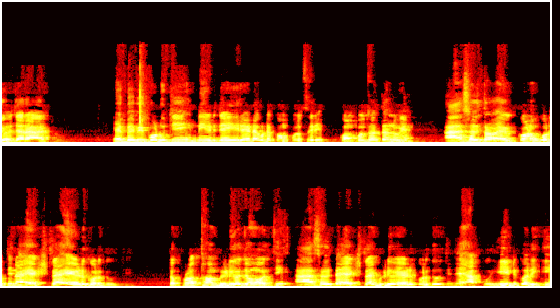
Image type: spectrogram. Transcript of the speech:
2008 এবে বি পড়ুছি নিট জেই রে এটা গোটে কম্পালসরি কম্পালসরি তো নুহে আ সহিত কোন করছি না এক্সট্রা এড করে দউছি তো প্রথম ভিডিও যে অছি আ সহিত এক্সট্রা ভিডিও এড করে দেউছি যে আকু হিট করিকি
